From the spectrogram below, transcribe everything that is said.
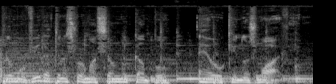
Promover a transformação no campo é o que nos move.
